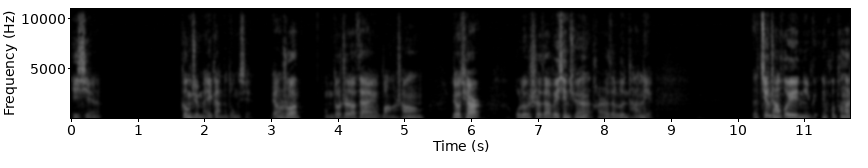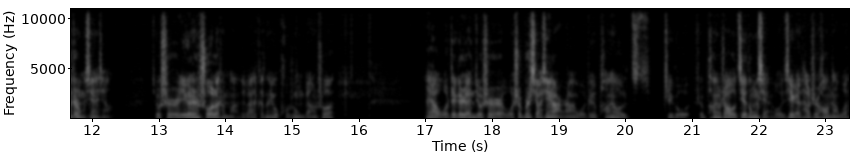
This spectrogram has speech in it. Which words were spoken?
一些更具美感的东西？比方说，我们都知道，在网上聊天儿，无论是在微信群还是在论坛里，呃，经常会你你会碰到这种现象，就是一个人说了什么，对吧？可能有苦衷。比方说，哎呀，我这个人就是我是不是小心眼儿啊？我这个朋友。这个我这朋友找我借东西，我借给他之后呢，我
